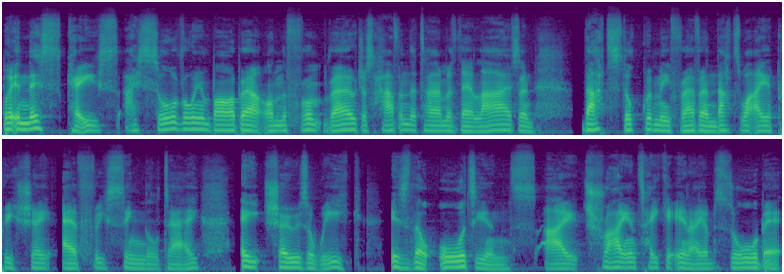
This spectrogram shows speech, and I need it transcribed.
But in this case i saw roy and barbara on the front row just having the time of their lives and that stuck with me forever and that's what i appreciate every single day eight shows a week is the audience i try and take it in i absorb it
